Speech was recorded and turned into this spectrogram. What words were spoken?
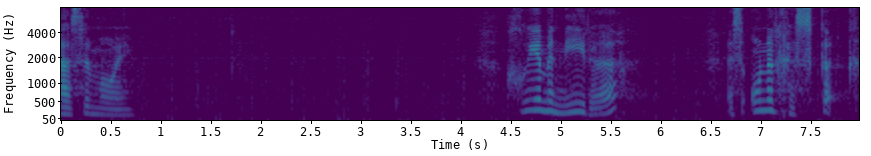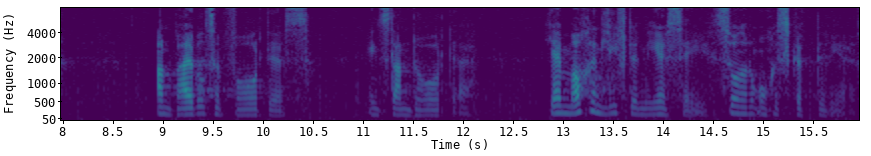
Luister mooi. Goeie maniere is ondergeskik aan Bybelse waardes en standaarde. Jy mag in liefde nee sê sonder om ongeskik te wees.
